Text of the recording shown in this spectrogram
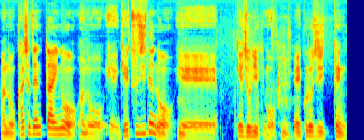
あの会社全体のあの、えー、月次での、えー経常利益も、うん、えー、黒字転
